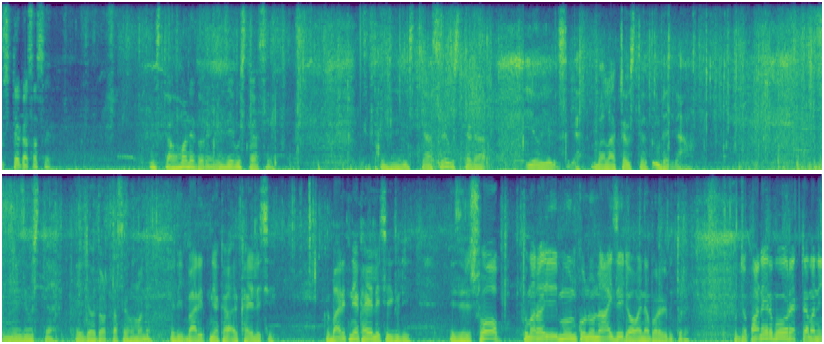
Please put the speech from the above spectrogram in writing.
উস্তা গাছ আছে। উস্তা সমানে ধরে, এই যে উস্তা আছে। এই যে উস্তা আছে, উস্তাটা ইয়ে হয়ে গেছে। বালা একটা উস্তে উঠাই রাখো। এই যে উস্তে এই দেখো দরটাছে সমানে এদি বাড়িত নিয়ে খাইয়ে লেছি। বাড়িত নিয়ে খাইয়ে লেছি এগুলি। এই যে সব তোমার এই মন কোনো নাই যে হয় না বরের ভিতরে। বুঝছ? পানের বর একটা মানে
